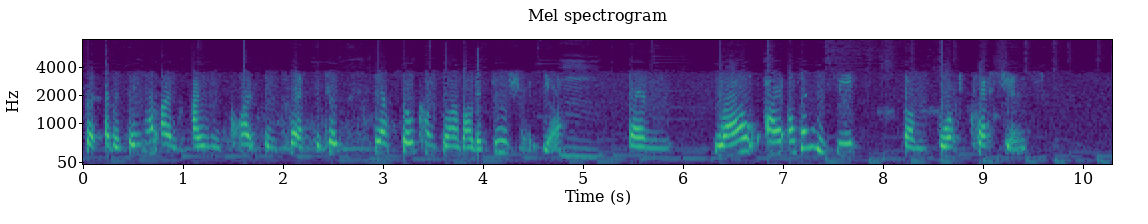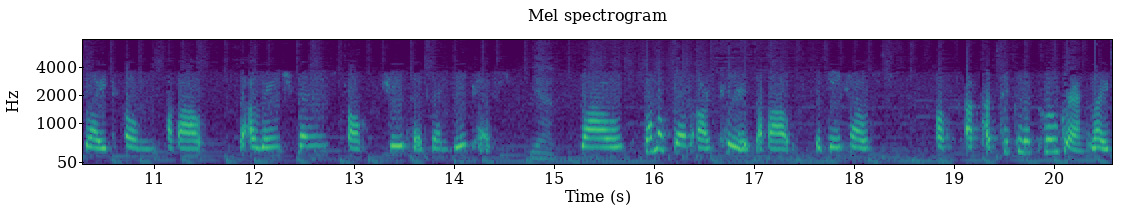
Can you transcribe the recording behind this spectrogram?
but at the same time, I'm, I'm quite impressed because they are so concerned about the future. Yeah. And well, I often receive um, board questions like um, about the arrangements of JUPAS and UCAS, Yeah. while some of them are curious about the details of a particular program, like,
